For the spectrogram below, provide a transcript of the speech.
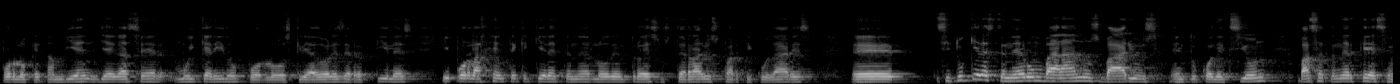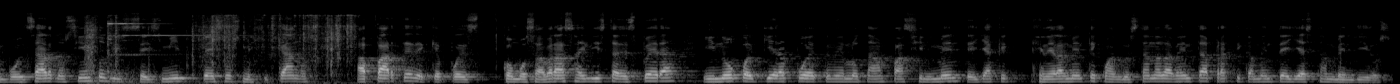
por lo que también llega a ser muy querido por los criadores de reptiles y por la gente que quiere tenerlo dentro de sus terrarios particulares. Eh, si tú quieres tener un Varanus varius en tu colección, vas a tener que desembolsar 216 mil pesos mexicanos. Aparte de que pues como sabrás, hay lista de espera y no cualquiera puede tenerlo tan fácilmente, ya que generalmente cuando están a la venta prácticamente ya están vendidos.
